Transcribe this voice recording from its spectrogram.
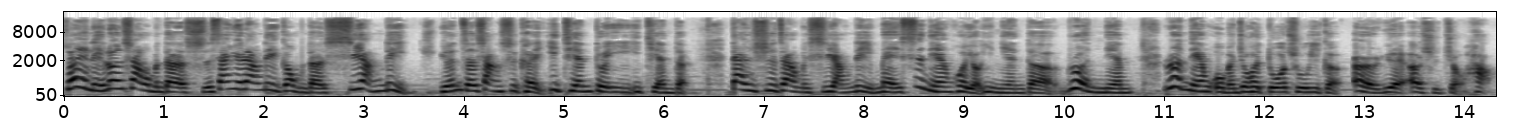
所以理论上，我们的十三月亮历跟我们的西洋历原则上是可以一天对应一天的。但是在我们西洋历，每四年会有一年的闰年，闰年我们就会多出一个二月二十九号。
